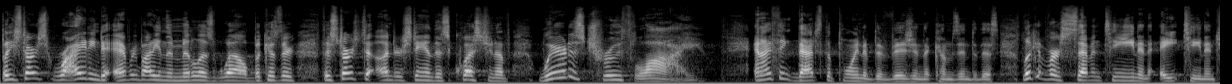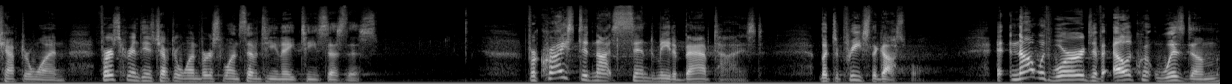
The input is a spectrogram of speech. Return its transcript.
but he starts writing to everybody in the middle as well because there, there starts to understand this question of where does truth lie? And I think that's the point of division that comes into this. Look at verse 17 and 18 in chapter 1. 1 Corinthians chapter 1, verse 1, 17 and 18 says this. For Christ did not send me to baptize, but to preach the gospel not with words of eloquent wisdom,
